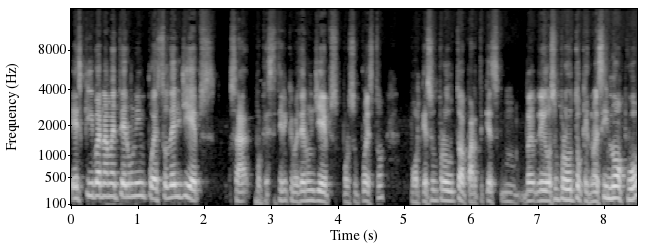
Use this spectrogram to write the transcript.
es que iban a meter un impuesto del IEPS, o sea, porque se tiene que meter un IEPS, por supuesto, porque es un producto aparte que es, digo, es un producto que no es inocuo,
